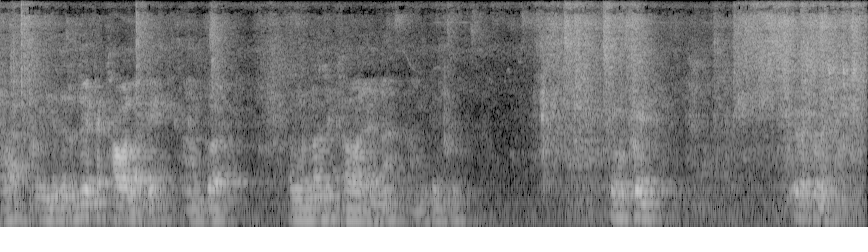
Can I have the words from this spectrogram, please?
আর নিজেদের যদি একটা খাওয়া লাগে, আমি তো আর এমন না যে খাওয়া যায় না, আমি কিন্তু। ওকে, এরকম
